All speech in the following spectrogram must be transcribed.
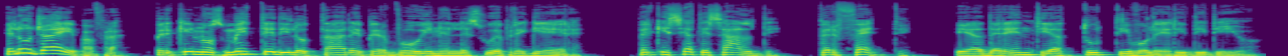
Elogia Epafra perché non smette di lottare per voi nelle sue preghiere, perché siate saldi, perfetti e aderenti a tutti i voleri di Dio.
